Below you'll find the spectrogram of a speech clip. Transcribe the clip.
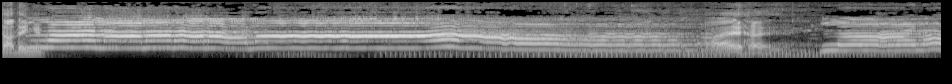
बता देंगे। हाय हाय। ला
